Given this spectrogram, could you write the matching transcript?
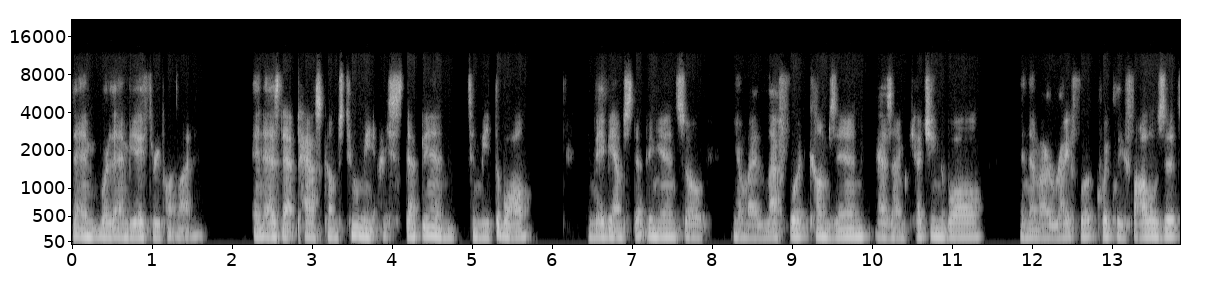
the M, where the NBA three point line, and as that pass comes to me, I step in to meet the ball. Maybe I'm stepping in so you know my left foot comes in as I'm catching the ball, and then my right foot quickly follows it.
